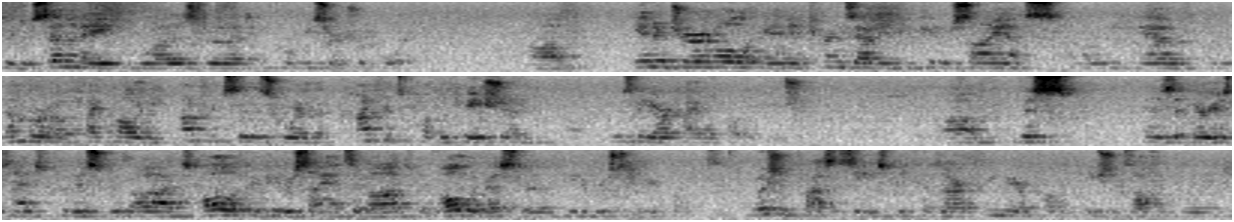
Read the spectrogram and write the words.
to disseminate was the technical research report. Um, in a journal, and it turns out in computer science, uh, we have a number of high-quality conferences where the conference publication is the archival publication. Um, this has at various times put us with odds, all of computer science at odds with all the rest of university promotion processes because our premier publications often go into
